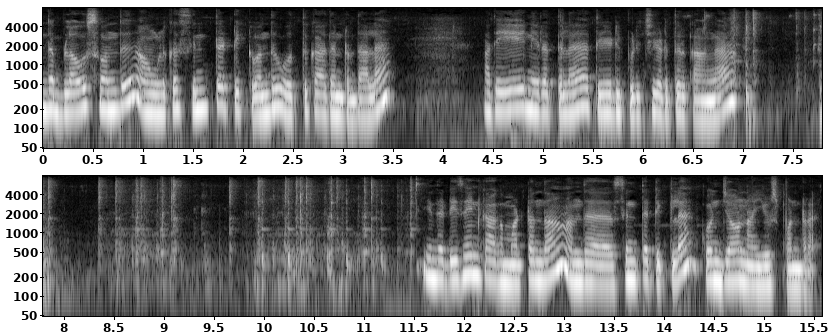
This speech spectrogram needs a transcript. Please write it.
இந்த ப்ளவுஸ் வந்து அவங்களுக்கு சிந்தட்டிக் வந்து ஒத்துக்காதுன்றதால அதே நிறத்தில் தேடி பிடிச்சி எடுத்திருக்காங்க. இந்த டிசைனுக்காக மட்டும்தான் அந்த சிந்தட்டிக்கில் கொஞ்சம் நான் யூஸ் பண்ணுறேன்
